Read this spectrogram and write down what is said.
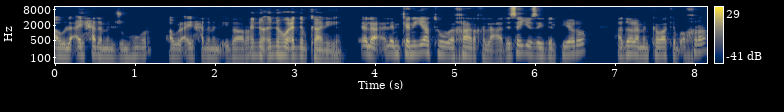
أو لأي حدا من الجمهور أو لأي حدا من الإدارة. انه إنه هو عنده إمكانية. لا الإمكانيات هو خارق للعاده زيه زي ديل بيرو هذول من كواكب أخرى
